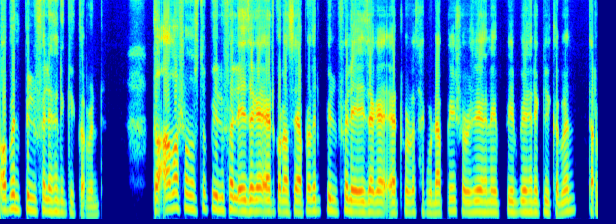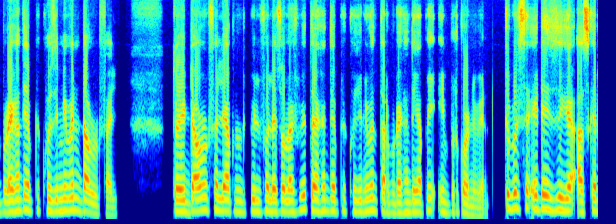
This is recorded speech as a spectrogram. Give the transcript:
ওপেন পিল ফাইল এখানে ক্লিক করবেন। তো আমার সমস্ত পিল ফাইল এই জায়গায় অ্যাড করা আছে। আপনাদের পিল ফাইল এই জায়গায় অ্যাড করে থাকবেন। আপনি সরাসরি এখানে পিল এখানে ক্লিক করবেন। তারপর এখান থেকে আপনি খুঁজে নেবেন ডাউনলোড ফাইল তো এই ডাউনলোড ফাইলে আপনার পিল ফাইলে চলে আসবে। তো এখান থেকে আপনি খুঁজে নেবেন। তারপর এখান থেকে আপনি ইনপুট করে নেবেন। তো বেশ এটা হচ্ছে গিয়ে আজকের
